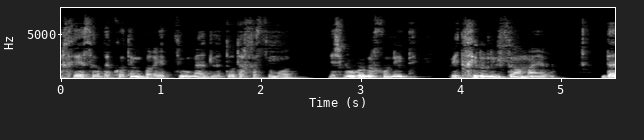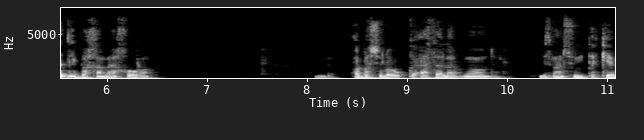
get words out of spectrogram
אחרי עשר דקות הם כבר יצאו מהדלתות החסומות, ישבו במכונית והתחילו לנסוע מהר. דדלי בכה מאחורה. אבא שלו כעס עליו מאוד, בזמן שהוא התעכב.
